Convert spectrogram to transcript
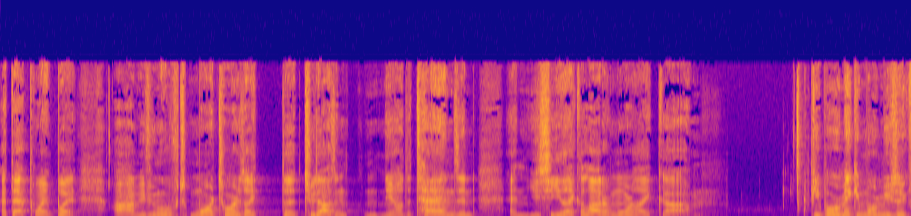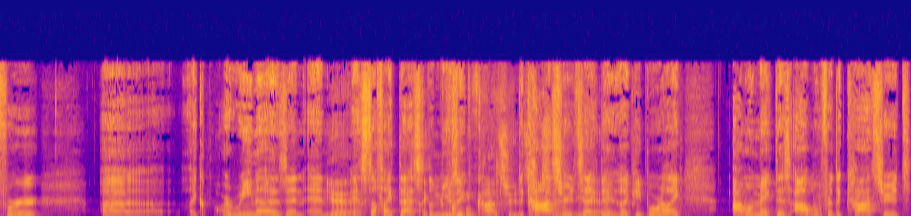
at that point, but um, if you moved more towards like the 2000, you know, the 10s, and and you see like a lot of more like um, people were making more music for uh like arenas and and, Yeah. and stuff like that. So Like the music, concerts the concerts, like yeah. they- like people were like, I'm gonna make this album for the concerts,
